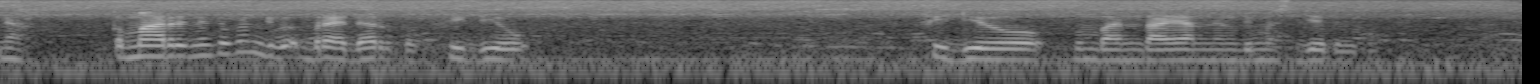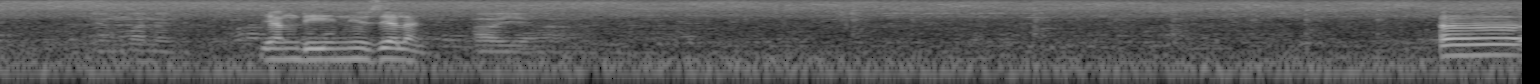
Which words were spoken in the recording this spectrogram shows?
Nah, kemarin itu kan juga beredar tuh video video pembantaian yang di masjid itu, yang mana nih? yang di New Zealand. oh iya Eh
